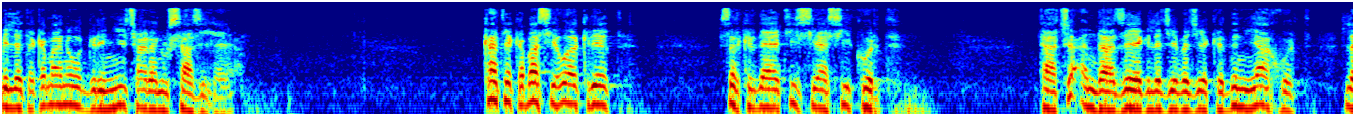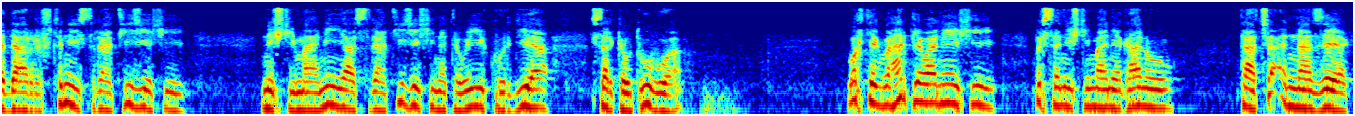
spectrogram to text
میلەتەکەمانەوە گرنگی چارەنووسازی هەیە. کاتێک کە باسی ئەوە ئەکرێت سەرکردایەتی سیاسی کورد تا چ ئەندازەیەک لە جێبەجێکردن یاخود لە دارشتنی ستراتیژێکی نیشتیمانی یا ستراتیژێکی نەتەوەیی کوردیە سەرکەوتوو بووە وەختێک بە هەر پێوانەیەکی پرسە نیشتیمانیەکان و تا چ ئەنازەیەک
